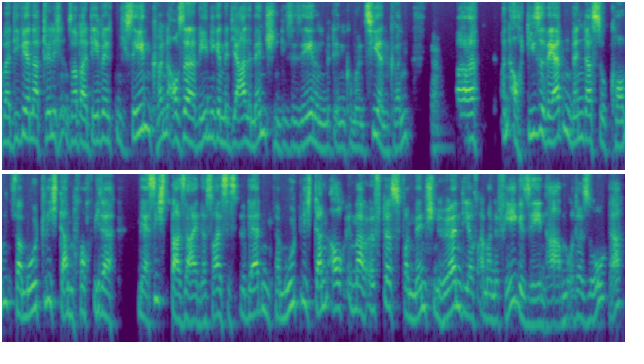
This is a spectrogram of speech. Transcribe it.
aber die wir natürlich in unserer 3D-Welt nicht sehen können, außer wenige mediale Menschen, die sie sehen und mit denen kommunizieren können. Ja. Äh, und auch diese werden, wenn das so kommt, vermutlich dann auch wieder mehr sichtbar sein. Das heißt, es, wir werden vermutlich dann auch immer öfters von Menschen hören, die auf einmal eine Fee gesehen haben oder so, ja,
